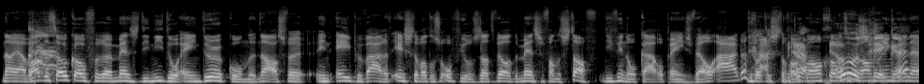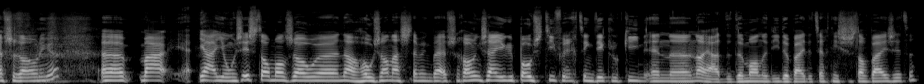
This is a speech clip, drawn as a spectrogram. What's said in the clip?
Nou ja, we hadden het ook over eh, mensen die niet door één deur konden. Nou, als we in Epen waren, het eerste wat ons opviel is dat wel de mensen van de staf, die vinden elkaar opeens wel aardig. Dat is toch ook wel een grote verandering hè? binnen FC Groningen. Eh, maar ja, jongens, is het allemaal zo, eh nou, Hosanna-stemming bij FC Groningen? Zijn jullie positief richting Dick Lukien en nou ja, de, de mannen die er bij de technische staf bij zitten?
